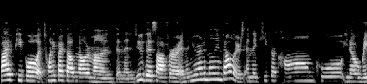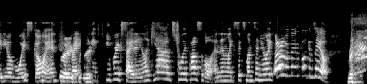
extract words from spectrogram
five people at $25,000 a month and then do this offer. And then you're at a million dollars. And they keep their calm, cool, you know, radio voice going, right? right? right. super excited. And you're like, yeah, it's totally possible. And then like six months in, you're like, oh, I made a fucking sale. Right.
